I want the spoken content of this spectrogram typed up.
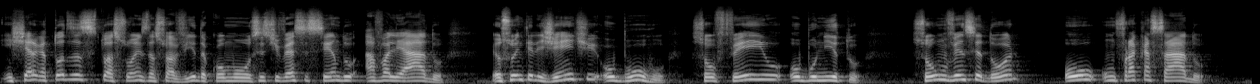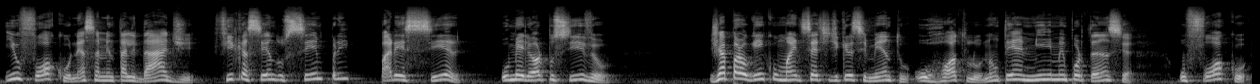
enxerga todas as situações da sua vida como se estivesse sendo avaliado eu sou inteligente ou burro? Sou feio ou bonito? Sou um vencedor ou um fracassado? E o foco nessa mentalidade fica sendo sempre parecer o melhor possível. Já para alguém com mindset de crescimento, o rótulo não tem a mínima importância. O foco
